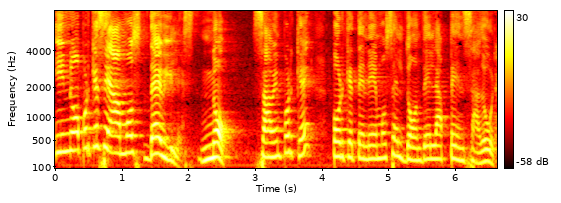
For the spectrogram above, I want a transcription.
Y no porque seamos débiles, no. ¿Saben por qué? Porque tenemos el don de la pensadora.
